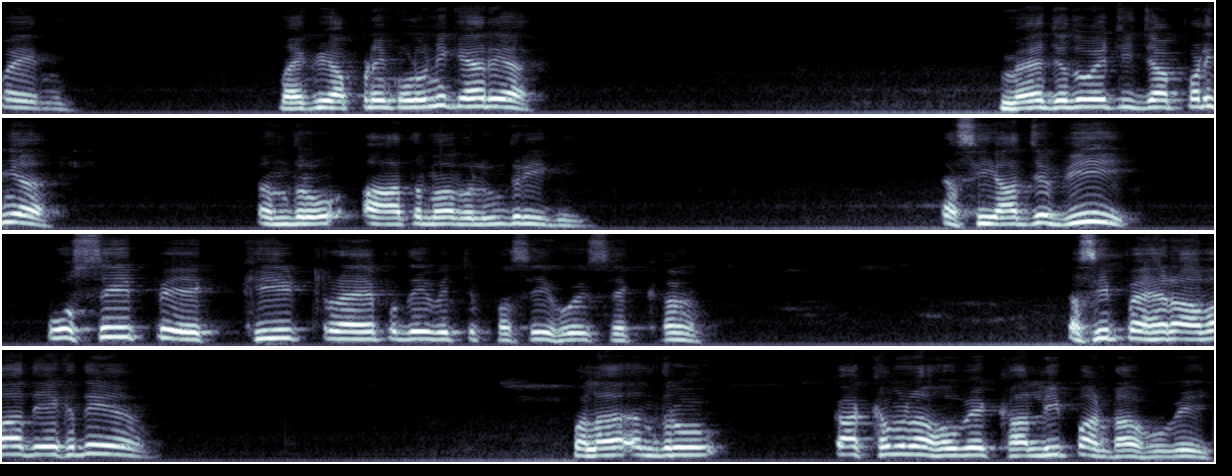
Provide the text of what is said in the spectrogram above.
ਪਏ ਨੇ। ਮੈਂ ਕੋਈ ਆਪਣੇ ਕੋਲੋਂ ਨਹੀਂ ਕਹਿ ਰਿਹਾ। ਮੈਂ ਜਦੋਂ ਇਹ ਚੀਜ਼ਾਂ ਪੜ੍ਹੀਆਂ, ਅੰਦਰੋਂ ਆਤਮਾ ਬਲੁੰਦਰੀ ਗਈ। ਅਸੀਂ ਅੱਜ ਵੀ ਉਸੇ ਭੇਖੀ ਟ੍ਰੈਪ ਦੇ ਵਿੱਚ ਫਸੇ ਹੋਏ ਸਿੱਖ ਹਾਂ। ਅਸੀਂ ਪਹਿਰਾਵਾ ਦੇਖਦੇ ਹਾਂ। ਭਲਾ ਅੰਦਰੋਂ ਕੱਖ ਵੀ ਨਾ ਹੋਵੇ, ਖਾਲੀ ਭਾਂਡਾ ਹੋਵੇ।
